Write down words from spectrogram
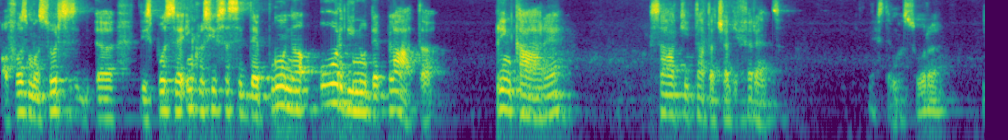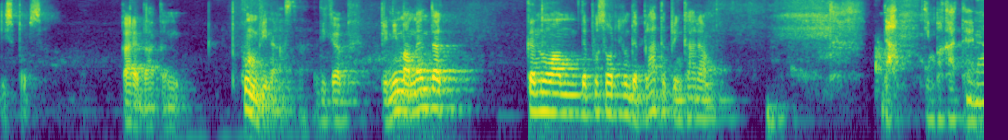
Au fost măsuri uh, dispuse inclusiv să se depună ordinul de plată prin care s-a achitat acea diferență. Este măsură dispusă. Care dacă... Cum vine asta? Adică primim amendă că nu am depus ordinul de plată prin care am. Da, din păcate. Da.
